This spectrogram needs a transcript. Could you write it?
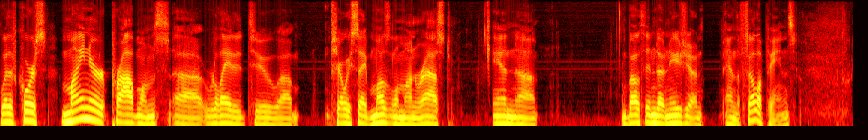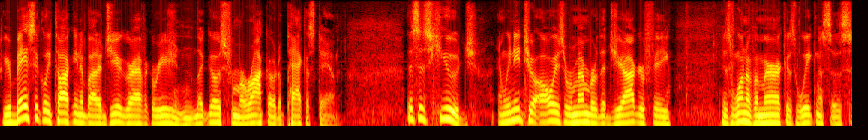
with, of course, minor problems uh, related to, um, shall we say, Muslim unrest in uh, both Indonesia and, and the Philippines. You're basically talking about a geographic region that goes from Morocco to Pakistan. This is huge, and we need to always remember that geography is one of America's weaknesses.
